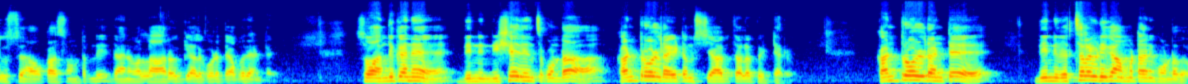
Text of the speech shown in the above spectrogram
చూసే అవకాశం ఉంటుంది. దానివల్ల ఆరోగ్యాలు కూడా దెబ్బతింటాయి. సో అందుకనే దీన్ని నిషేధించకుండా కంట్రోల్డ్ ఐటమ్స్ జాబితాలో పెట్టారు. కంట్రోల్డ్ అంటే దీన్ని విచ్చలవిడిగా అమ్మటానికి ఉండదు.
